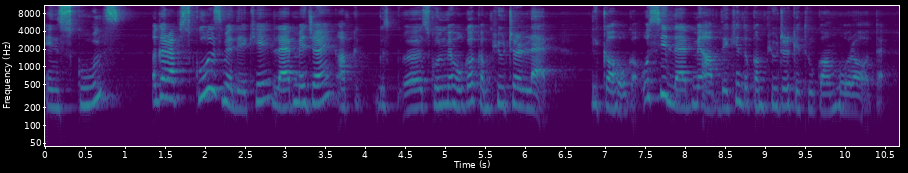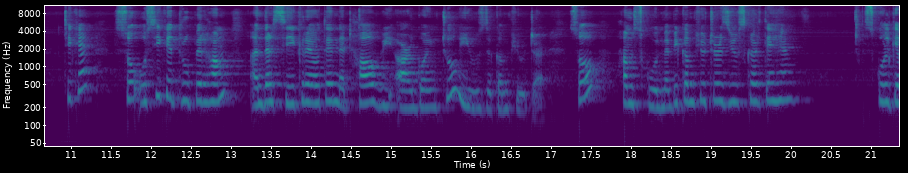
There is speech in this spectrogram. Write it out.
इन स्कूल्स अगर आप स्कूल्स में देखें लैब में जाएँ आपके स्कूल में होगा कंप्यूटर लैब लिखा होगा। उसी लैब में आप देखें तो कंप्यूटर के थ्रू काम हो रहा होता है ठीक है? सो so, उसी के थ्रू फिर हम अंदर सीख रहे होते हैं that how we are going to use the computer so हम स्कूल में भी कंप्यूटर्स यूज़ करते हैं। स्कूल के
